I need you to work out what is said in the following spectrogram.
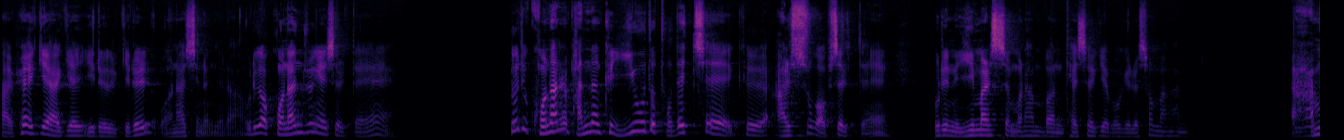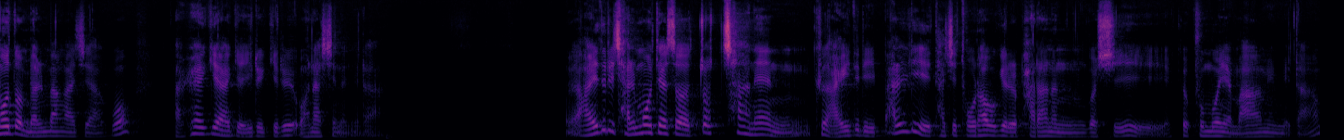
다 회개하게 이르기를 원하시느니라. 우리가 고난 중에 있을 때그 고난을 받는 그 이유도 도대체 그 알 수가 없을 때 우리는 이 말씀을 한번 되새겨 보기를 소망합니다. 아무도 멸망하지 하고 다 회개하게 이르기를 원하시느니라. 아이들이 잘못해서 쫓아낸 그 아이들이 빨리 다시 돌아오기를 바라는 것이 그 부모의 마음입니다.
